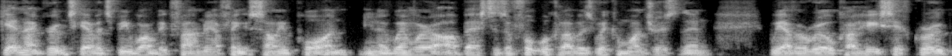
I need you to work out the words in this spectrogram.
getting that group together to be one big family, I think is so important. You know, when we're at our best as a football club, as Wycombe Wanderers, then we have a real cohesive group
